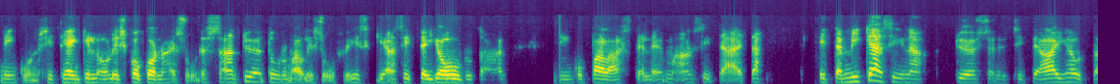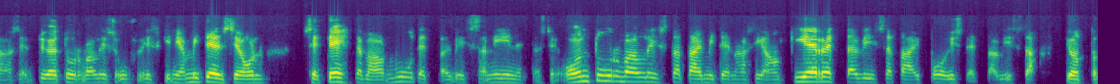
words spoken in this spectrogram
niin kun sit henkilö olisi kokonaisuudessaan työturvallisuusriski ja sitten joudutaan niin palastelemaan sitä, että, että mikä siinä työssä nyt sitten aiheuttaa sen työturvallisuusriskin ja miten se on se tehtävä on muutettavissa niin, että se on turvallista tai miten asia on kierrettävissä tai poistettavissa, jotta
